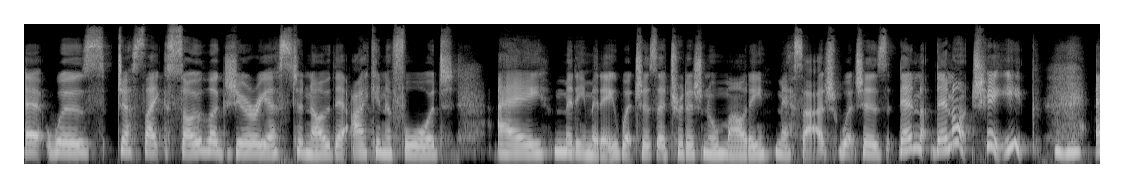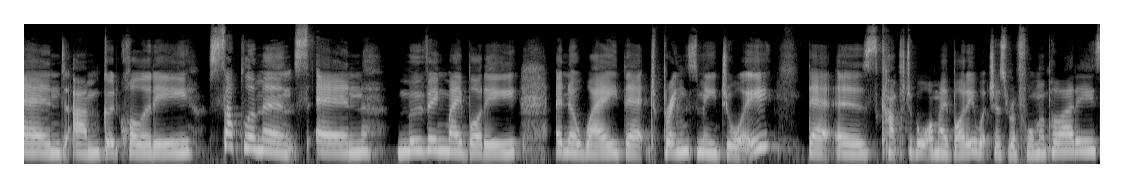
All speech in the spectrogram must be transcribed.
it was just like so luxurious to know that I can afford a mirimiri, which is a traditional Maori massage, which is they're not, they're not cheap, and um, good quality supplements and moving my body in a way that brings me joy, that is comfortable on my body, which is reformer Pilates,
